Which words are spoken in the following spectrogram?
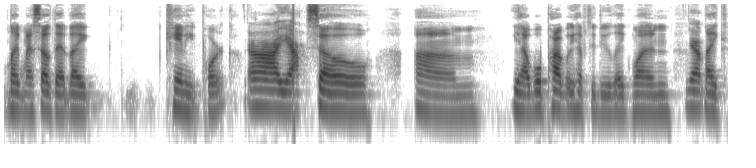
like myself, that like can't eat pork. Ah, yeah. So, um, yeah, we'll probably have to do like one, Yep. like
